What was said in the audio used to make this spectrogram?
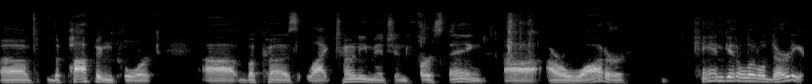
of the popping cork uh, because, like Tony mentioned, first thing, uh, our water can get a little dirtier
